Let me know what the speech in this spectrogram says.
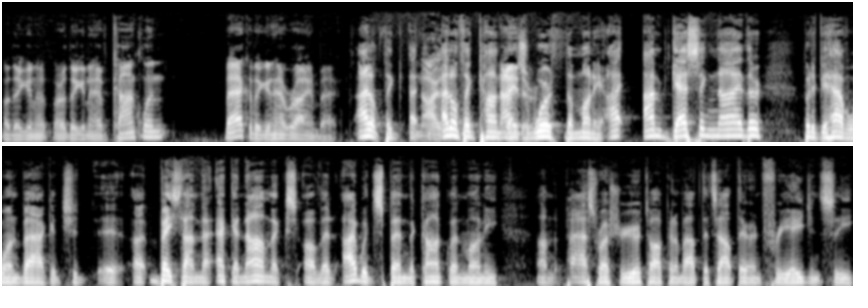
are they gonna are they gonna have Conklin back or are they gonna have Ryan back? I don't think I, Neither. I don't think Conklin's Neither. worth the money. I I'm guessing neither. But if you have one back, it should, uh, uh, based on the economics of it, I would spend the Conklin money on the pass rusher you're talking about that's out there in free agency.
